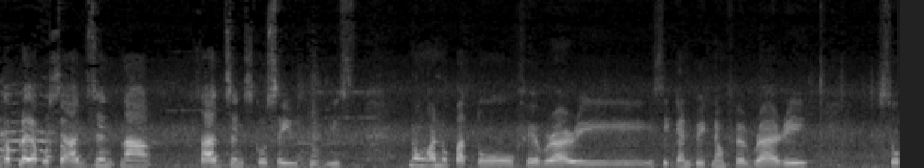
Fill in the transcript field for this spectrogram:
nag-apply ako sa AdSense na sa AdSense ko sa YouTube is nung ano pa to February second week ng February so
